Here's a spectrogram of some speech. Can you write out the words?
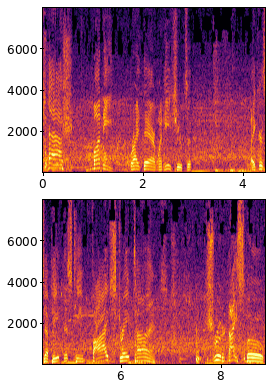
cash money right there when he shoots it. Lakers have beaten this team five straight times. Schroeder, nice move.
